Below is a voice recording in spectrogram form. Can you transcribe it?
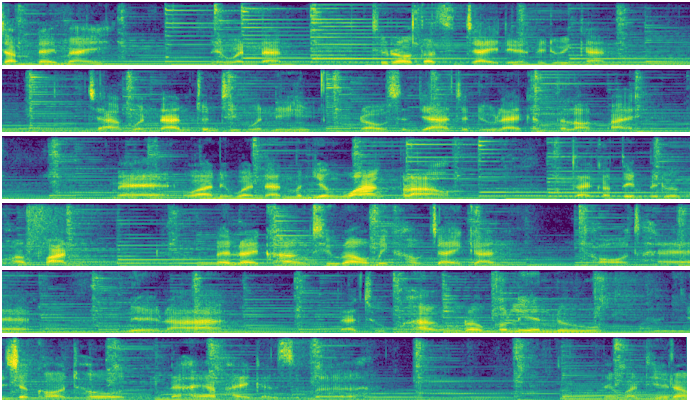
จำได้ไหม ในวันนั้นที่เราตัดสินใจเดินไปด้วยกัน จากวันนั้นจนถึงวันนี้เราสัญญาจะดูแลกันตลอดไป แม้ว่าในวันนั้นมันยังว่างเปล่า แต่ก็เต็มไปด้วยความฝัน หลายๆครั้งที่เราไม่เข้าใจกันท้อแท้ เหนื่อยล้า แต่ทุกครั้งเราก็เรียนรู้ที่จะขอโทษและให้อภัยกันเสมอ ในวันที่เรา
